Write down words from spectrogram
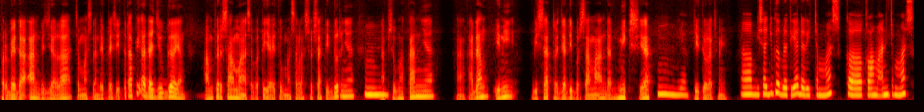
perbedaan gejala cemas dan depresi. Tetapi ada juga yang hampir sama seperti yaitu masalah susah tidurnya, Hmm. nafsu makannya. Nah, kadang ini bisa terjadi bersamaan dan mix ya, Hmm, ya. gitu Laksmi. Eh, bisa juga berarti ya dari cemas ke kelamaan cemas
